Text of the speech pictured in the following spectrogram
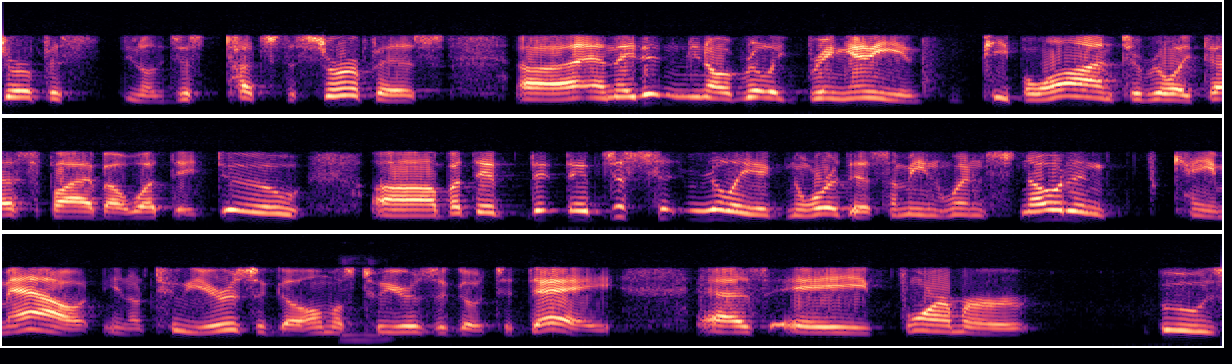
surface, you know, just touch the surface, uh, and they didn't, you know, really bring any people on to really testify about what they do. Uh, but they've they've just really ignored this. I mean, when Snowden came out, you know, two years ago, almost two years ago today, as a former Booz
